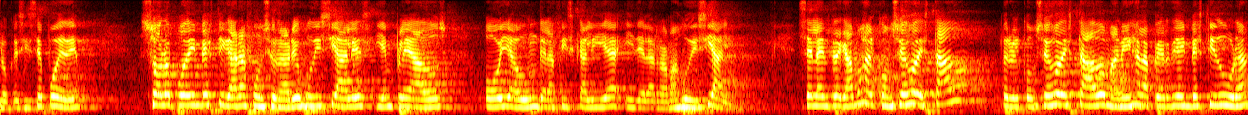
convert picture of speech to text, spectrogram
lo que sí se puede, solo puede investigar a funcionarios judiciales y empleados hoy aún de la Fiscalía y de la rama judicial. Se la entregamos al Consejo de Estado, pero el Consejo de Estado maneja la pérdida de investidura,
